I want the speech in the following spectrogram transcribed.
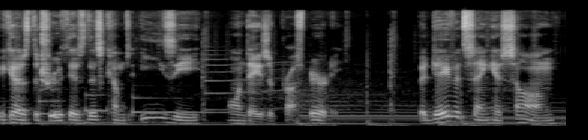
Because the truth is, this comes easy on days of prosperity. But David sang his song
